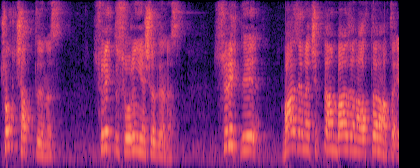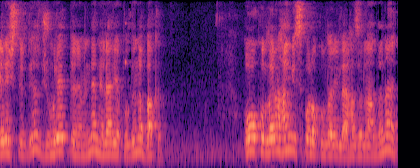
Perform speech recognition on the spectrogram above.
Çok çattığınız, sürekli sorun yaşadığınız, sürekli bazen açıktan bazen alttan alta eleştirdiğiniz Cumhuriyet döneminde neler yapıldığına bakın. O okulların hangi spor okullarıyla hazırlandığını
